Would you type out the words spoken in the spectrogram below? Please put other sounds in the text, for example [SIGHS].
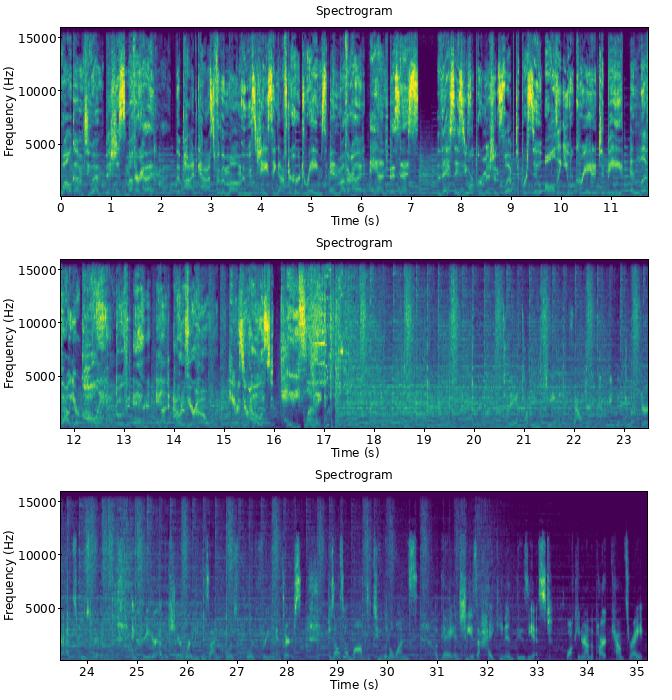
Welcome to Ambitious Motherhood, the podcast for the mom who is chasing after her dreams in motherhood and business. This is your permission slip to pursue all that you were created to be and live out your calling, both in and out of your home. Here's your host, Katie Fleming. Today I'm talking with Jamie, founder and creative director at Spruce Road and creator of the Shareworthy Design course for freelancers. She's also a mom to two little ones, okay, and she is a hiking enthusiast. Walking around the park counts, right?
